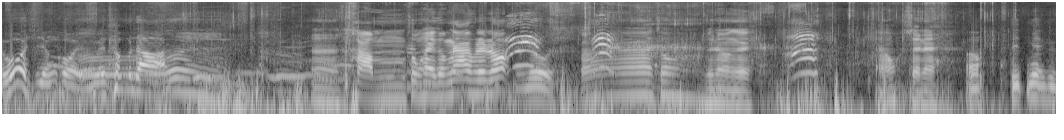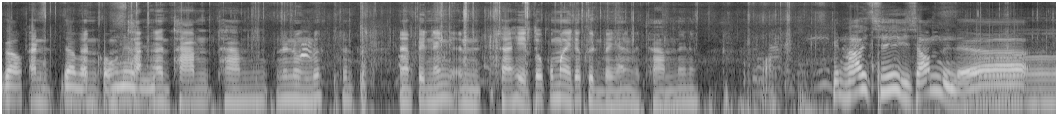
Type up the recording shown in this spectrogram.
โอ้ยเสียงข่อยบ่แม่นธรรมดาอ่าขำทรงไห้ทรงหน้าเพื่อนเนาะโอ้ยป้าโตพี่น้องเอ้ยเอาใส่น่ะเอาติดเมียคือเก่าอันอย่ามาอันของแนวนี้อันถามถามนิดนึงเด้อจนอ่าเป็นหยังอันสาเหตุตกก็ไม่จะขึ้นไปหยังเดี๋ยวถามนิดนึงกินหาชี้กี่ช้ำนี่แหละเออ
